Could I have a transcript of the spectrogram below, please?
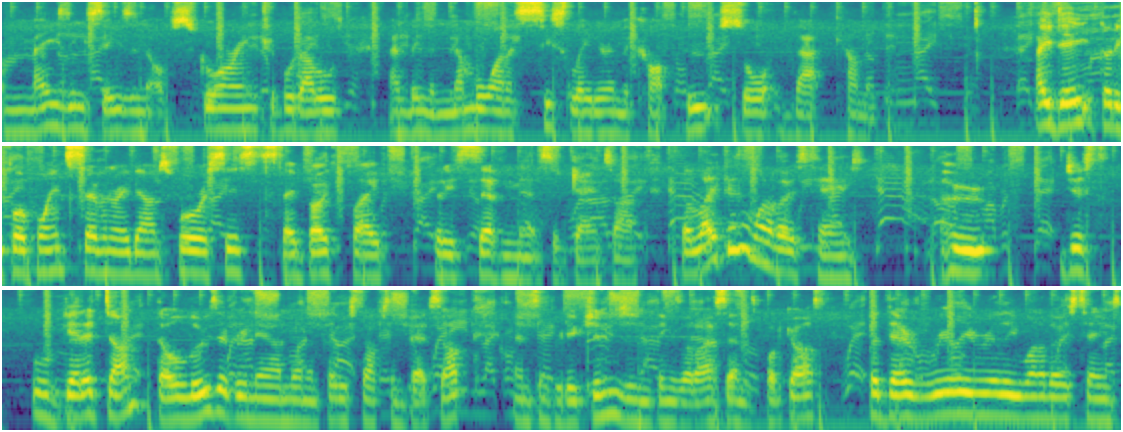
amazing season of scoring triple doubles and being the number one assist leader in the comp. Who saw that coming? AD, 34 points, 7 rebounds, 4 assists. They both played 37 minutes of game time. The Lakers are one of those teams who just will get it done. They'll lose every now and then and probably stuff some bets up and some predictions and things that I say in this podcast. But they're really, really one of those teams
